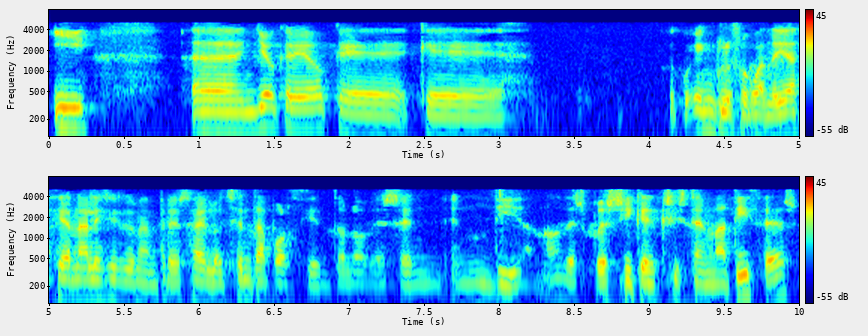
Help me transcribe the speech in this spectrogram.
Y eh, yo creo que, que incluso cuando yo hacía análisis de una empresa, el 80% lo ves en, un día, ¿no? Después sí que existen matices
